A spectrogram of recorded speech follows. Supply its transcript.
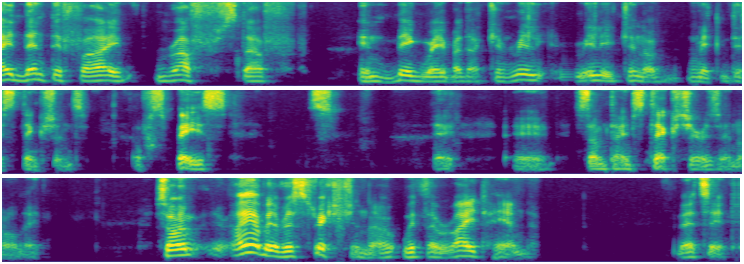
identify rough stuff in big way, but I can really, really cannot make distinctions of space, uh, uh, sometimes textures and all that. So I'm, I have a restriction now with the right hand. That's it.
